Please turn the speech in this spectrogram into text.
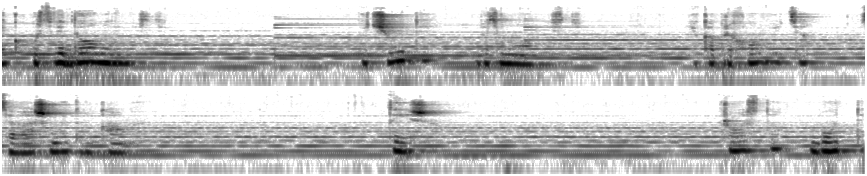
як усвідомленість. Почуйте безумовність, яка приховується за вашими думками. Тиша. Просто будьте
